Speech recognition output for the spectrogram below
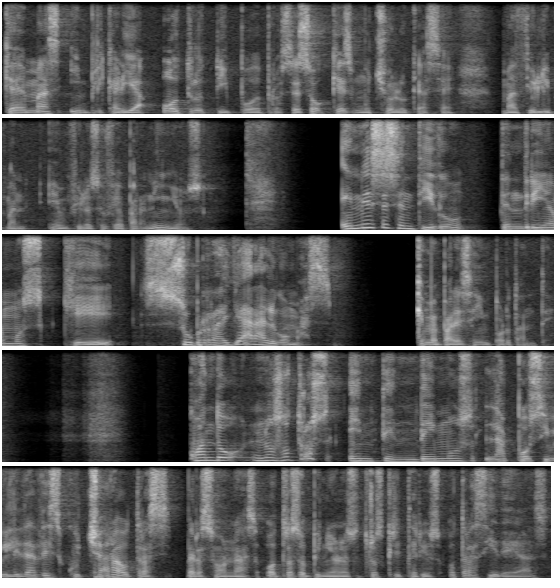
que además implicaría otro tipo de proceso, que es mucho lo que hace Matthew Lipman en Filosofía para Niños. En ese sentido, tendríamos que subrayar algo más que me parece importante. Cuando nosotros entendemos la posibilidad de escuchar a otras personas, otras opiniones, otros criterios, otras ideas,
